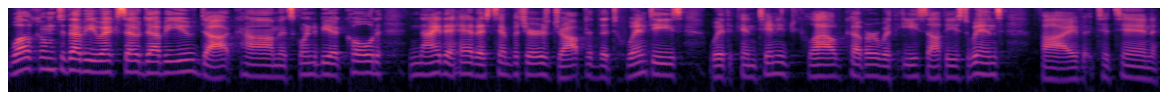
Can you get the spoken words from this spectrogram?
Welcome to WXOW.com. It's going to be a cold night ahead as temperatures drop to the 20s with continued cloud cover with east southeast winds 5 to 10.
